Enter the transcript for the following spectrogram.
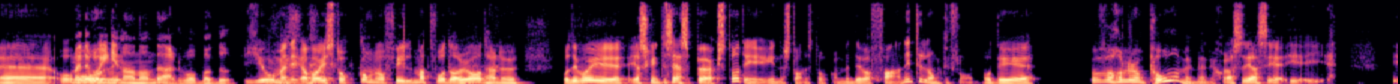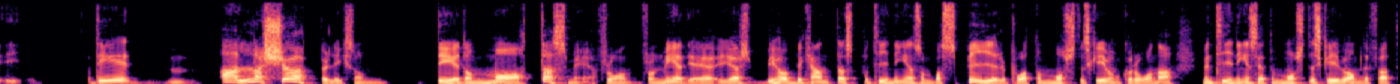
Eh, och, Men det var och- ingen annan där, det var bara du. Jo, men jag var i Stockholm och filmat två dagar i rad här nu. Och det var ju, jag skulle inte säga spökstad i innerstan i Stockholm, men det var fan inte långt ifrån. Och det, vad, vad håller de på med människor? Alltså, jag ser, i, i, i, det, är- alla köper liksom det de matas med från, från media. Jag, jag, vi har bekanta på tidningen som bara spyr på att de måste skriva om corona. Men tidningen säger att de måste skriva om det för att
